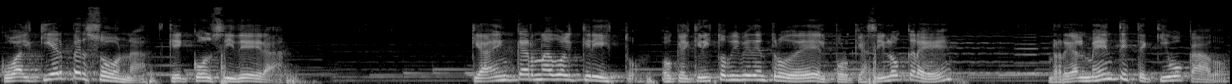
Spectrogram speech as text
cualquier persona que considera que ha encarnado al Cristo o que el Cristo vive dentro de él porque así lo cree, realmente está equivocado.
